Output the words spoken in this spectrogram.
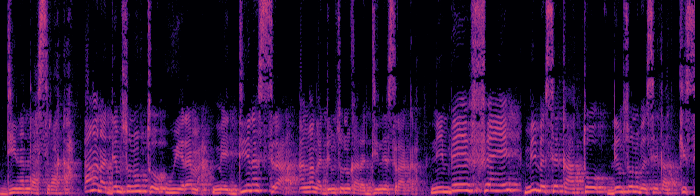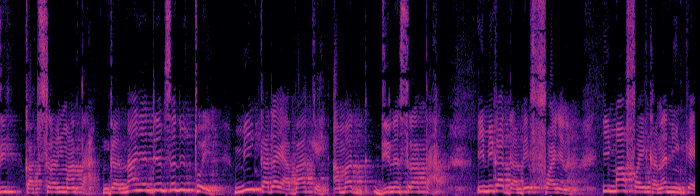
diinɛ ta sira kan an kana denmisɛnninw to u yɛrɛ ma mɛ diinɛ sira an kan ka denmisɛnninw kara diinɛ sira kan nin bɛɛ ye fɛn ye min bɛ se k'a to denmisɛnninw bɛ se ka kisi ka sira ɲuman ta nka n'an ye denmisɛnnin to yen min ka da ye a b'a kɛ a ma diinɛ sira ta i m'i ka danbe fɔ a ɲɛna i m'a fɔ a ye kana nin kɛ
